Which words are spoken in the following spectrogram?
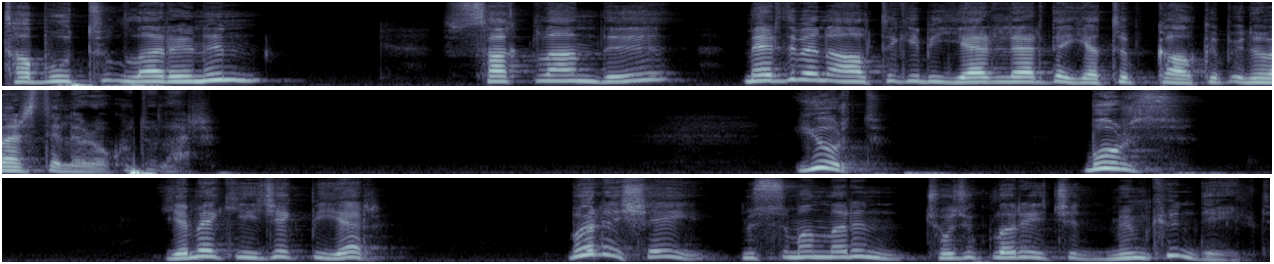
tabutlarının saklandığı merdiven altı gibi yerlerde yatıp kalkıp üniversiteler okudular. Yurt, burs, yemek yiyecek bir yer, Böyle şey Müslümanların çocukları için mümkün değildi.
